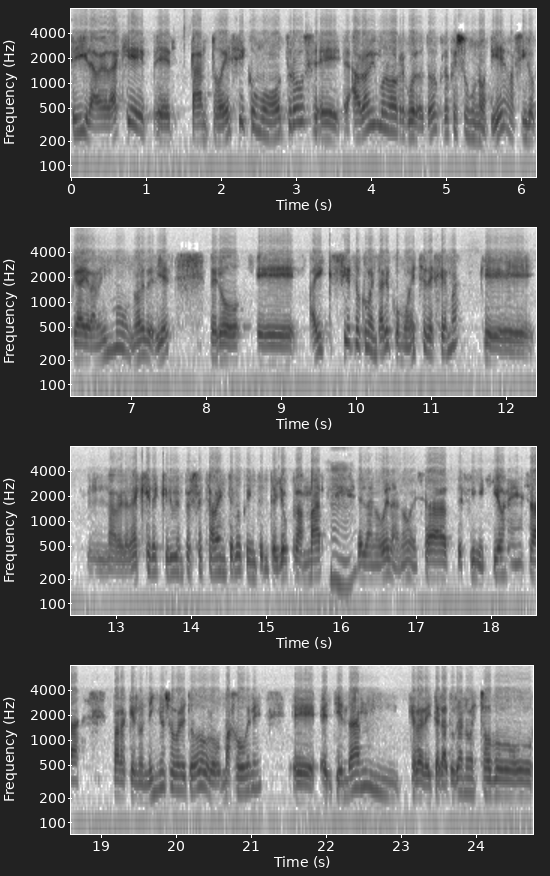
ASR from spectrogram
sí, la verdad es que eh, tanto ese como otros, eh, ahora mismo no lo recuerdo todo, creo que son unos 10, así lo que hay ahora mismo, 9, 10, pero eh, hay ciertos comentarios como este de Gema que, la verdad es que describen perfectamente lo que intenté yo plasmar en la novela, ¿no? Esas definiciones, esa, para que los niños, sobre todo los más jóvenes, eh, entiendan que la literatura no es todo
